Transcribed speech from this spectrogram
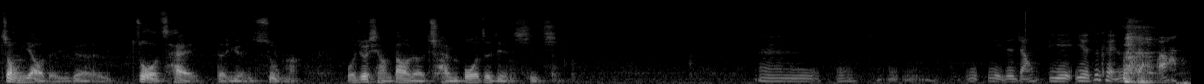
重要的一个做菜的元素嘛，我就想到了传播这件事情。嗯嗯嗯，你你的讲也也是可以那么讲吧。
